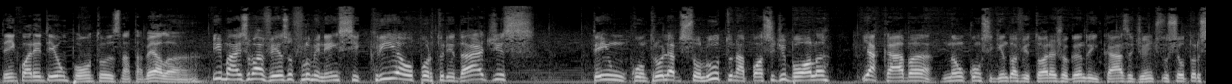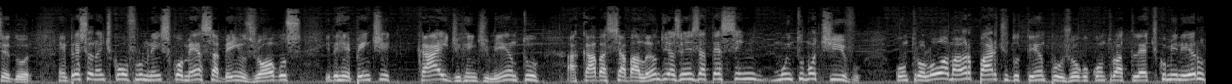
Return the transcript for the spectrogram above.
tem 41 pontos na tabela. E mais uma vez o Fluminense cria oportunidades, tem um controle absoluto na posse de bola e acaba não conseguindo a vitória jogando em casa diante do seu torcedor. É impressionante como o Fluminense começa bem os jogos e de repente cai de rendimento, acaba se abalando e às vezes até sem muito motivo. Controlou a maior parte do tempo o jogo contra o Atlético Mineiro,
